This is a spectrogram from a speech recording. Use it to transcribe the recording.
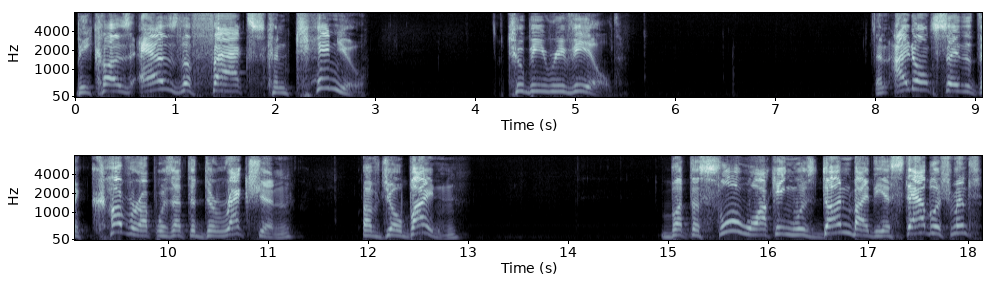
because as the facts continue to be revealed. And I don't say that the cover up was at the direction of Joe Biden, but the slow walking was done by the establishment,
